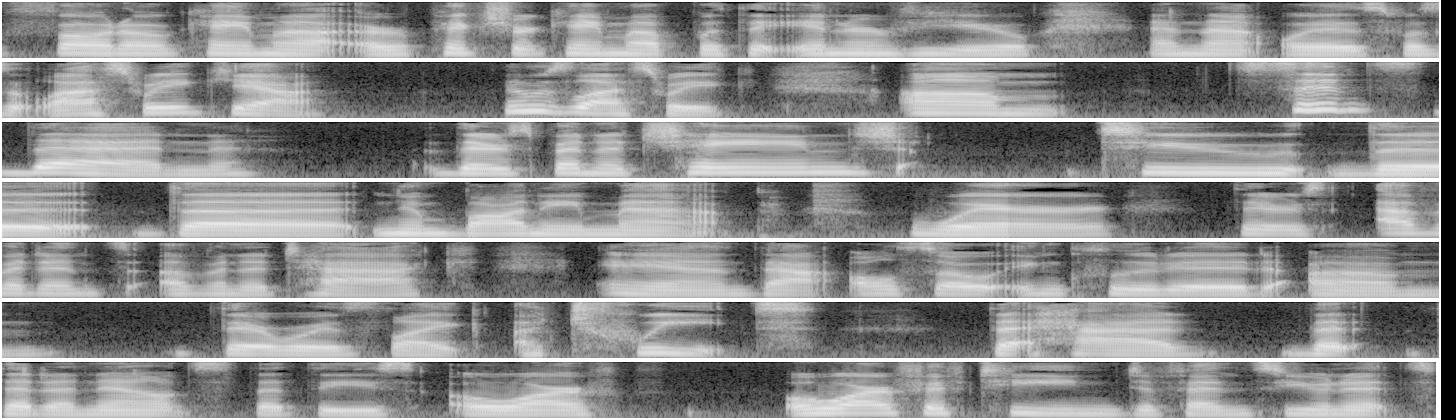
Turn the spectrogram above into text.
photo came up or picture came up with the interview, and that was was it last week? Yeah, it was last week. Um, since then, there's been a change to the the Numbani map where there's evidence of an attack, and that also included um, there was like a tweet that had that that announced that these OR OR15 defense units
